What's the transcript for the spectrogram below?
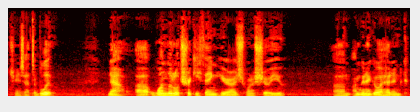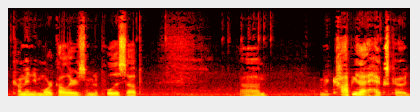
Change that to blue. Now, uh, one little tricky thing here I just want to show you um, I'm going to go ahead and come in in more colors. I'm going to pull this up. Um, I'm going to copy that hex code.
